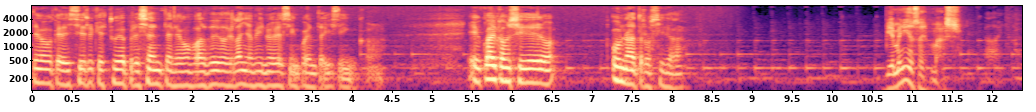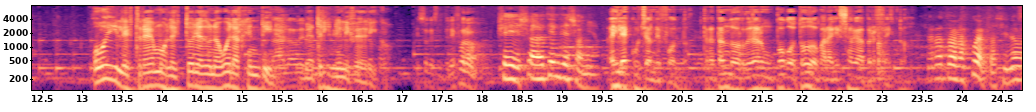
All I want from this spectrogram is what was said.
tengo que decir que estuve presente en el bombardeo del año 1955, el cual considero una atrocidad. Bienvenidos a Smash. Hoy les traemos la historia de una abuela argentina, Beatriz Nelly Federico. ¿Eso que es el teléfono? Sí, la atiende Sonia. Ahí la escuchan de fondo, tratando de ordenar un poco todo para que salga perfecto. Cerra todas las puertas, si no...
